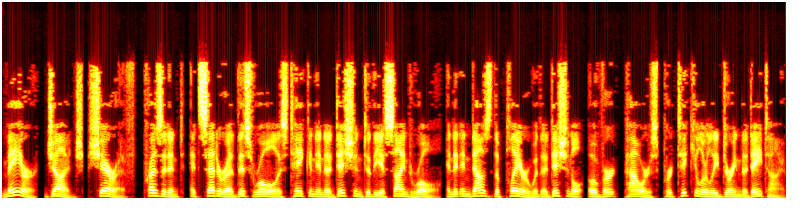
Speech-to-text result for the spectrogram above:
Mayor, judge, sheriff, president, etc. This role is taken in addition to the assigned role, and it endows the player with additional, overt, powers particularly during the daytime.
